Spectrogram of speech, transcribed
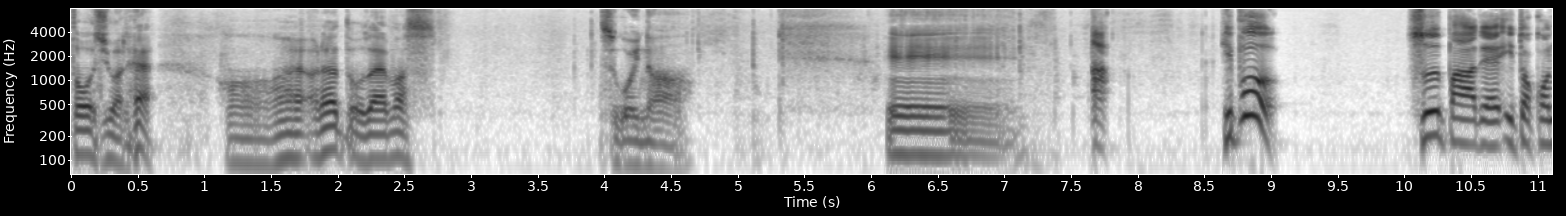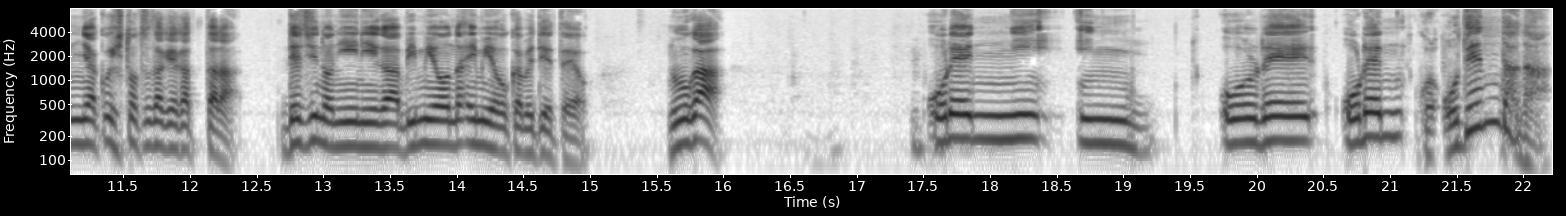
当時はね。はい。ありがとうございます。すごいな。えー、あ。ヒプー。スーパーで糸こんにゃく一つだけ買ったらレジの22が微妙な笑みを浮かべていたよ。のが俺にイン俺俺これおでんだな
